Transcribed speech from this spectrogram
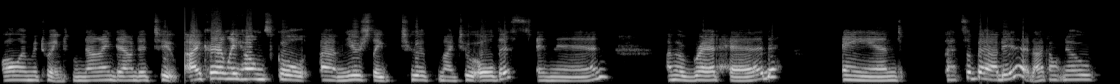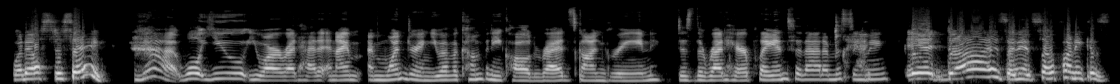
all in between from nine down to two. I currently homeschool um, usually two of my two oldest, and then I'm a redhead, and that's about it. I don't know what else to say. Yeah, well, you you are a redhead, and I'm I'm wondering. You have a company called Red's Gone Green. Does the red hair play into that? I'm assuming it does, and it's so funny because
